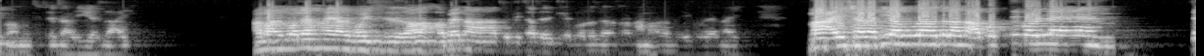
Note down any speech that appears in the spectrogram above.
ইমামতিতে দাঁড়িয়ে যায়। আমার মনে হয় আর মসজিদে যাওয়া হবে না, তুমি তাদেরকে বলো যেন আমার আদায় করে নাই মা আয়েশা রাদিয়াল্লাহু তাআলা আপত্তি করলেন যে,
